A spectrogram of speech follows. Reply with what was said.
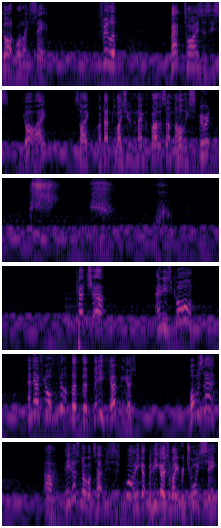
got what I said. Philip baptizes this guy. It's like, I baptize you in the name of the Father, Son, and the Holy Spirit. Catch up. And he's gone. And now, if you're Philip, the, the, the Ethiopian goes, What was that? Uh, he doesn't know what's happening. He says, Well, he got, but he goes away rejoicing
